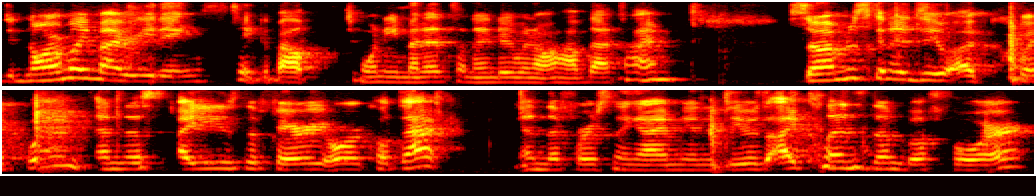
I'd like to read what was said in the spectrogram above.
normally my readings take about 20 minutes and I know we don't have that time. So I'm just going to do a quick one. And this, I use the Fairy Oracle deck. And the first thing I'm going to do is I cleanse them before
